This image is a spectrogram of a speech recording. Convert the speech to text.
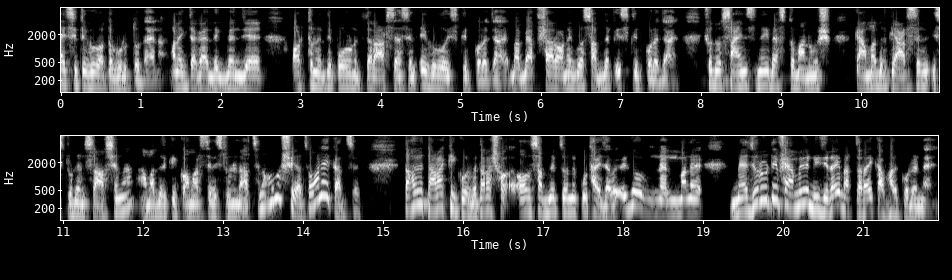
আইসিটি গুলো অত গুরুত্ব দেয় না। অনেক জায়গায় দেখবেন যে অর্থনীতি, পৌরনীতি যারা আর্টসে আছেন এগুলো স্কিপ করে যায়, বা ব্যবসার অনেকগুলো সাবজেক্ট স্কিপ করে যায়। শুধু সায়েন্স নিয়ে ব্যস্ত মানুষ, কে আমাদের কি আর্টসের স্টুডেন্টসরা আসে না? আমাদের কি কমার্সের স্টুডেন্ট আছে না? অবশ্যই আছে, অনেক আছে। তাহলে তারা কি করবে? তারা অল সাবজেক্ট জন্য কোথায় যাবে? এগুলো মানে মেজরিটি ফ্যামিলি নিজেরাই বাচ্চারাই কাভার করে নেয়।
